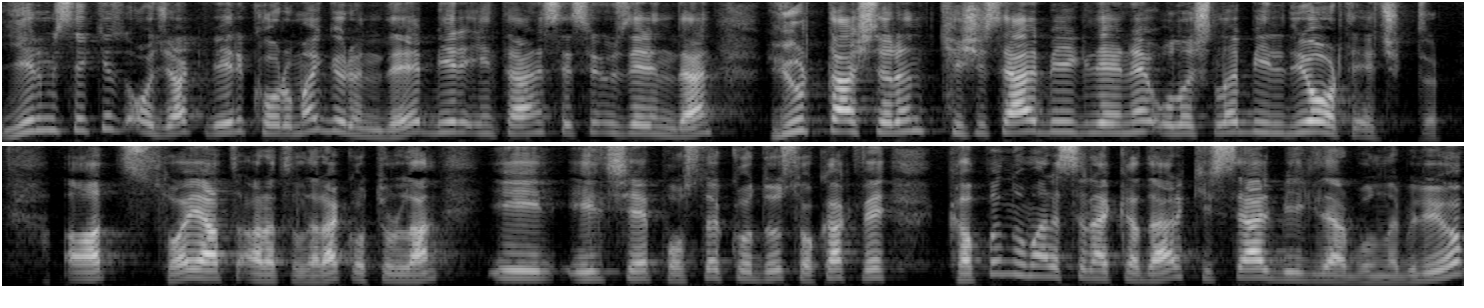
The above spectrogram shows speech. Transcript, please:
28 Ocak veri koruma gününde bir internet sitesi üzerinden yurttaşların kişisel bilgilerine ulaşılabildiği ortaya çıktı. Ad, soyad aratılarak oturulan il, ilçe, posta kodu, sokak ve kapı numarasına kadar kişisel bilgiler bulunabiliyor.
